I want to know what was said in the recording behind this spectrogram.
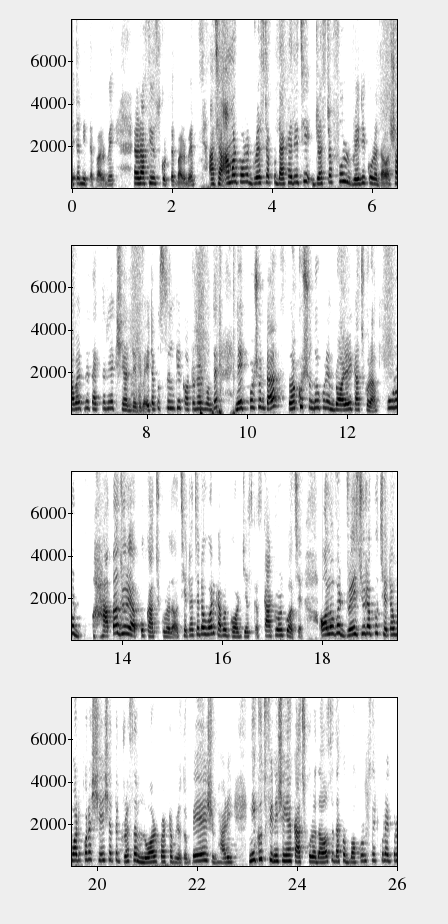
এটা নিতে পারবে, রাফ ইউজ করতে পারবে। আচ্ছা আমার পরে ড্রেসটা আপু দেখাই দিচ্ছি। ড্রেসটা ফুল রেডি করে দেওয়া। সবাই প্লিজ একটা রিয়াক্ট শেয়ার দিয়ে দেবে। এটা আপু সিল্কি কটনের মধ্যে। নেক পোর্শনটা তোমার খুব সুন্দর করে এমব্রয়ডারি কাজ করা। পুরো হাতা জুড়ে আপু কাজ করে দেওয়া সেটা সেটা ওয়ার্ক আবার গর্জিয়াস কাজ। কাট ওয়ার্কও আছে। অল ওভার ড্রেস জুড়ে আপু সেটা ওয়ার্ক করা সেই সাথে ড্রেসের লোয়ার পার্টটা পর্যন্ত বেশ ভারী। নিখুঁত ফিনিশিং এ কাজ করে দেওয়া আছে। দেখো, বক্রম সেট করে একবার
